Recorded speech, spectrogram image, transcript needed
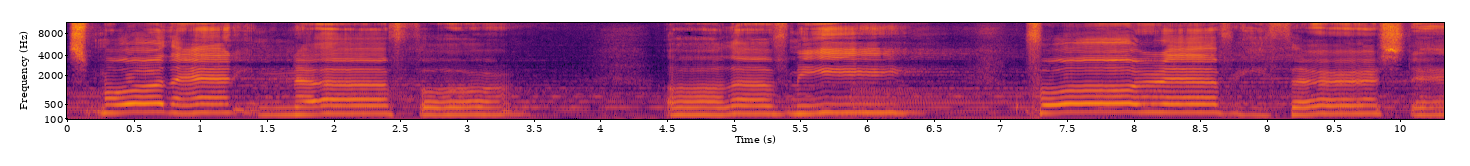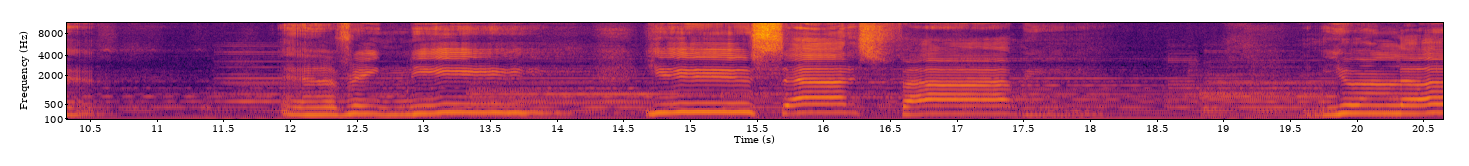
is more than enough for all of me, for every thirst and every need. You satisfy me in your love.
